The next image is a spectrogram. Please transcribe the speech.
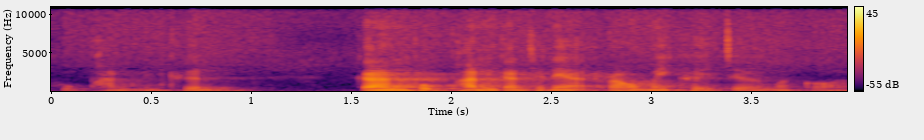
ผูกพันกันขึ้น การผูกพันกันชนี้เราไม่เคยเจอมาก่อน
